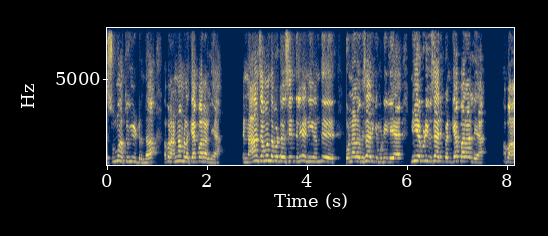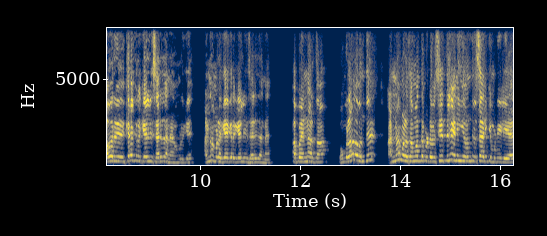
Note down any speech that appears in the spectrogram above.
சும்மா தூங்கிட்டு இருந்தா அப்புறம் அண்ணாமலை கேட்பாரா இல்லையா? நான் சம்பந்தப்பட்ட விஷயத்திலேயே நீ வந்து உன்னால விசாரிக்க முடியலையே நீ எப்படி விசாரிப்பேன்னு கேட்பாரா இல்லையா? அப்ப அவரு கேட்கிற கேள்வி சரிதானே உங்களுக்கு? அண்ணாமலை கேட்கிற கேள்வி சரிதானே? அப்ப என்ன அர்த்தம்? உங்களால வந்து அண்ணாமலை சம்பந்தப்பட்ட விஷயத்திலேயே நீங்க வந்து விசாரிக்க முடியலையே.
